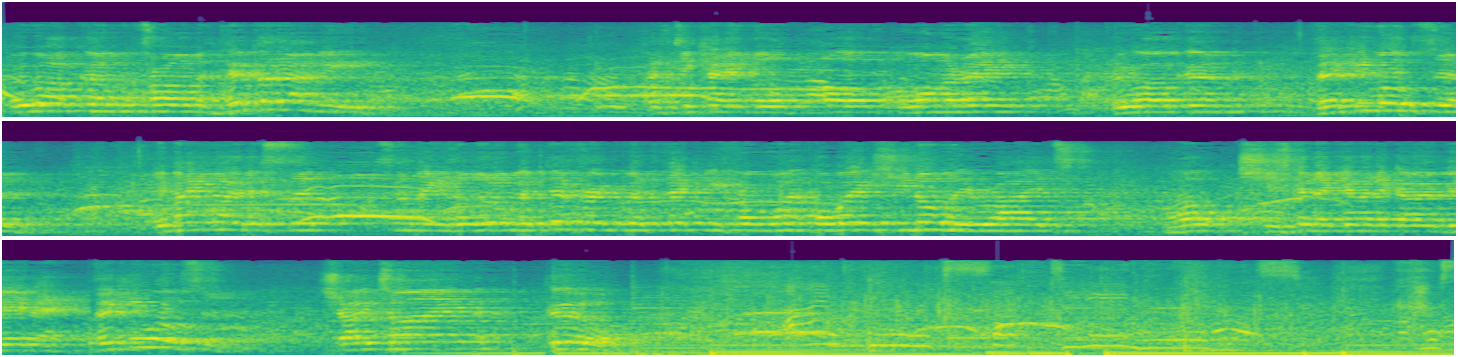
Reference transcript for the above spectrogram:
We welcome from Hikurangi, 50k north of Whangarei, we welcome Vicki Wilson. You may notice that something is a little bit different with Vicki from the way she normally rides. Well, she's going to give it a go bareback. Vicki Wilson, Showtym Girl. I'm here accepting limits Cause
